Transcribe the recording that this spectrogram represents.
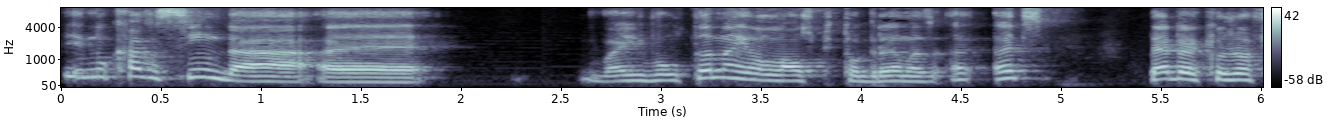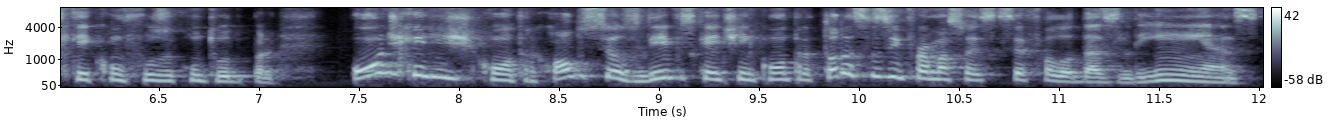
E no caso assim da. É, vai voltando aí lá aos pictogramas, antes. Pera que eu já fiquei confuso com tudo. Onde que a gente encontra? Qual dos seus livros que a gente encontra todas essas informações que você falou, das linhas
